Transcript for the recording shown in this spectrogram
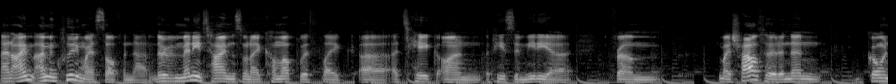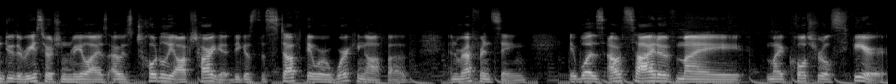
And I'm, I'm including myself in that. There have been many times when I come up with like uh, a take on a piece of media from my childhood and then go and do the research and realize I was totally off target because the stuff they were working off of and referencing it was outside of my my cultural sphere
